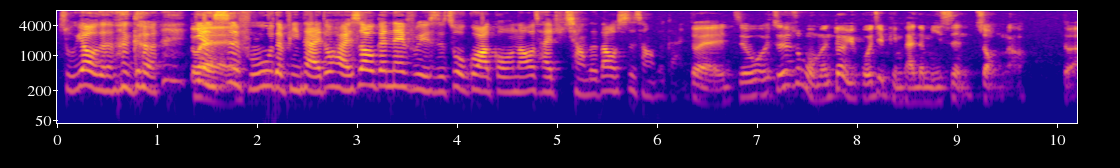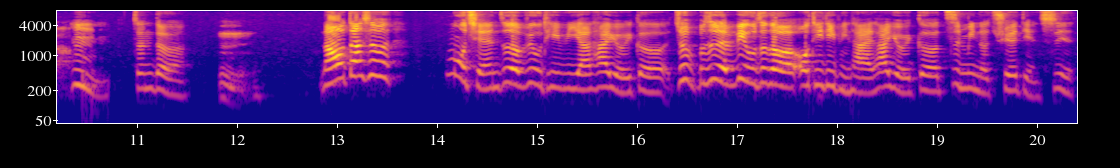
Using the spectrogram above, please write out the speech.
主要的那个对电视服务的平台，都还是要跟 Netflix 做挂钩，然后才抢得到市场的感觉。对，只我只是说我们对于国际品牌的迷思很重啊，对啊，嗯，真的。嗯然后，但是目前这个 View TV 啊，它有一个就不是 View 这个 OTT 平台，它有一个致命的缺点是，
